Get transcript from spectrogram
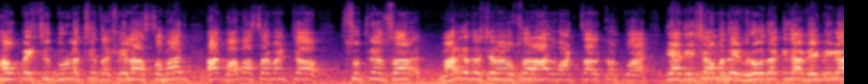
हा उपेक्षित दुर्लक्षित असलेला समाज आज बाबासाहेबांच्या सूचनेनुसार मार्गदर्शनानुसार आज वाटचाल करतो आहे या देशामध्ये विरोधक ज्या वेगवेगळ्या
